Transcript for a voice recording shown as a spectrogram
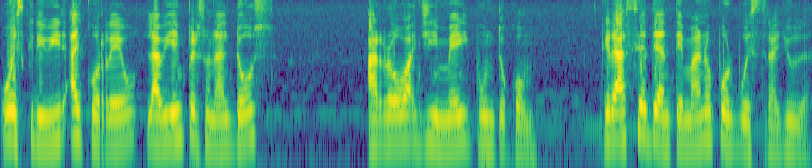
o escribir al correo la vida impersonal 2 gmail.com. Gracias de antemano por vuestra ayuda.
